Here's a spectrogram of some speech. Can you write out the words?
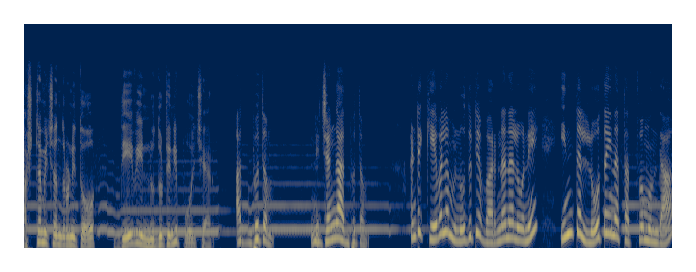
అష్టమి చంద్రునితో దేవి నుదుటిని పోల్చారు. అద్భుతం. నిజంగా అద్భుతం. అంటే కేవలం నుదుటి వర్ణనలోనే ఇంత లోతైన తత్వముందా?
